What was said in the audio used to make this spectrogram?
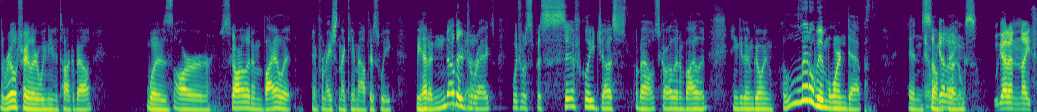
the real trailer we need to talk about was our Scarlet and Violet information that came out this week. We had another Yeah. direct, which was specifically just about Scarlet and Violet and get them going a little bit more in depth in we some a- things. We got a nice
